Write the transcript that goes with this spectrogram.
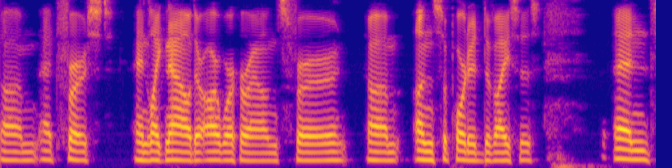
um, at first, and like now, there are workarounds for um, unsupported devices. And,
